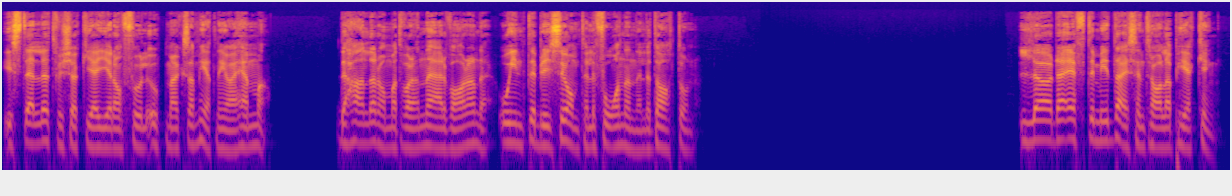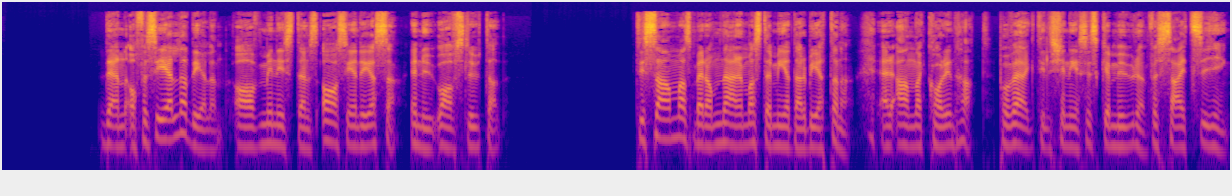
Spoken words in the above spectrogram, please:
Istället försöker jag ge dem full uppmärksamhet när jag är hemma. Det handlar om att vara närvarande och inte bry sig om telefonen eller datorn. Lördag eftermiddag i centrala Peking. Den officiella delen av ministerns Asienresa är nu avslutad. Tillsammans med de närmaste medarbetarna är Anna-Karin Hatt på väg till kinesiska muren för sightseeing.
